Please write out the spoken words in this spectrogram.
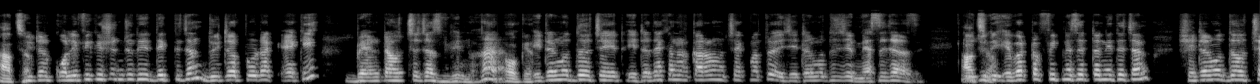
আচ্ছা। দুইটার কোয়ালিফিকেশন যদি দেখতে চান দুইটা প্রোডাক্ট একই ব্র্যান্ডটা হচ্ছে জাস্ট ভিন্ন হ্যাঁ? ওকে এটার মধ্যে হচ্ছে এটা দেখানোর কারণ হচ্ছে একমাত্র এই যে এটার মধ্যে যে মেসেজার আছে। আচ্ছা। যদি এভারটপ ফিটনেস এরটা নিতে চান সেটার মধ্যে হচ্ছে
